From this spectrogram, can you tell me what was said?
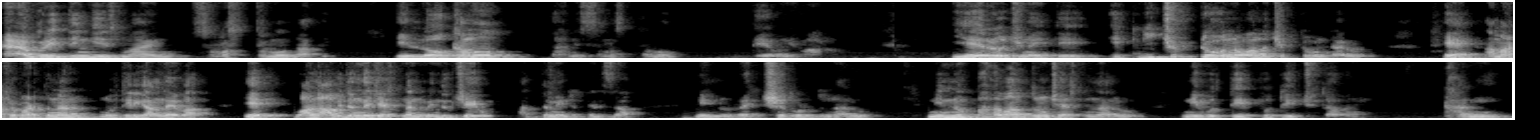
everything is mine సమస్తము నాది. ఈ లోకము దాని సమస్తము దేవుని వారు. ఏ రోజునైతే ఈ నీ చుట్టూ ఉన్న వాళ్ళు చెప్తూ ఉంటారు ఏ ఆ మాటలు పడుతున్నాను నువ్వు తిరిగి అనలేవా? ఏ వాళ్ళు ఆ విధంగా చేస్తున్నారు నువ్వు ఎందుకు చేయవు? అర్థం ఏంటో తెలుసా? నిన్ను రెచ్చగొడుతున్నారు నిన్ను బలవంతం చేస్తున్నారు నీవు తీర్పు తీర్చుతావని. కానీ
